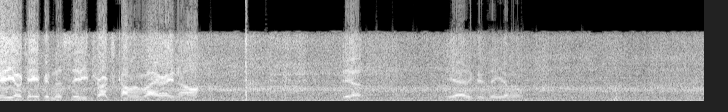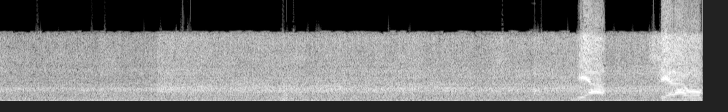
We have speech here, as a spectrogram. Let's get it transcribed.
videotaping the city trucks coming by right now. Yeah. Yeah, I think there's eight of them. Yeah. Shit, I won't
